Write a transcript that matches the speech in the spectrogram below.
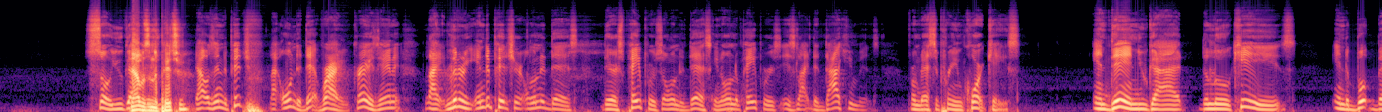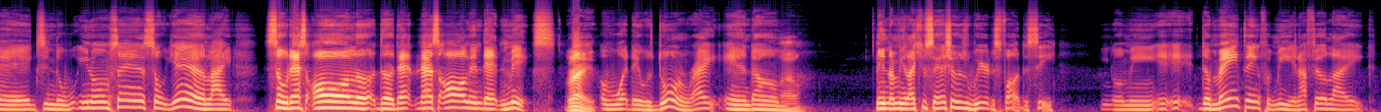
So you got That was in the picture? That was in the picture, like on the desk. Right, crazy, ain't it? Like literally in the picture on the desk, there's papers on the desk, and on the papers is like the documents from that Supreme Court case. And then you got the little kids in the book bags and the you know what I'm saying? So yeah, like so that's all uh, the that that's all in that mix Right. of what they was doing, right? And um Wow. and I mean, like you said, it was weird as fuck to see. You know what I mean? It, it, the main thing for me, and I feel like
